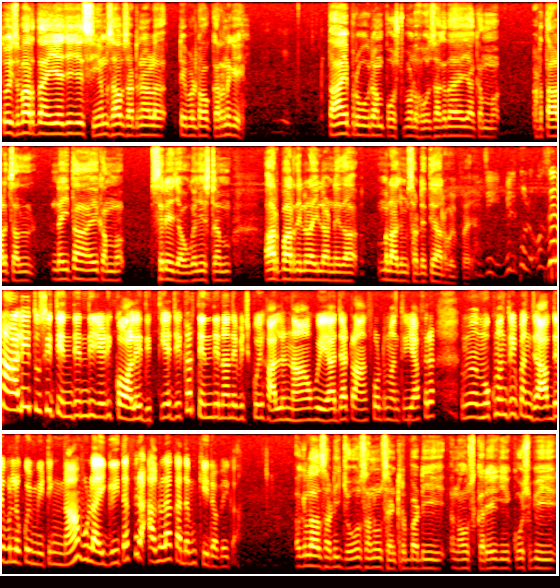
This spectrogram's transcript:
ਤੋ ਇਸ ਵਾਰ ਤਾਂ ਇਹ ਹੈ ਜੀ, ਜੇ ਸੀਐਮ ਸਾਹਿਬ ਸਾਡੇ ਨਾਲ ਟੇਬਲ ਟਾਕ ਕਰਨਗੇ, ਤਾਂ ਇਹ ਪ੍ਰੋਗਰਾਮ ਪੋਸਟਪੋਨ ਹੋ ਸਕਦਾ ਹੈ ਜਾਂ ਕੰਮ ਹੜਤਾਲ ਚੱਲ, ਨਹੀਂ ਤਾਂ ਇਹ ਕੰਮ ਸਿਰੇ ਜਾਊਗਾ ਜੀ ਇਸ ਟਾਈਮ ਆਰ ਪਾਰ ਦੀ ਲੜਾਈ ਲੜਨੇ ਦਾ ਮੁਲਾਜ਼ਮ ਸਾਡੇ ਤਿਆਰ ਹੋਏ ਪਏ ਜੀ, ਬਿਲਕੁਲ। ਉਸ ਦੇ ਨਾਲ ਹੀ ਤੁਸੀਂ 3 ਦਿਨ ਦੀ ਜਿਹੜੀ ਕਾਲ ਦਿੱਤੀ ਹੈ, ਜੇਕਰ 3 ਦਿਨਾਂ ਦੇ ਵਿੱਚ ਕੋਈ ਹੱਲ ਨਾ ਹੋਇਆ ਜਾਂ ਟਰਾਂਸਪੋਰਟ ਮੰਤਰੀ ਜਾਂ ਫਿਰ ਮੁੱਖ ਮੰਤਰੀ ਪੰਜਾਬ ਦੇ ਵੱਲੋਂ ਕੋਈ ਮੀਟਿੰਗ ਨਾ ਬੁਲਾਈ ਗਈ, ਤਾਂ ਫਿਰ ਅਗਲਾ ਕਦਮ ਕੀ ਰਹੇਗਾ? ਅਗਲਾ ਸਾਡੀ ਜੋ ਸਾਨੂੰ ਸੈਂਟਰ ਬਾਡੀ ਅਨਾਉਂਸ ਕਰੇਗੀ ਕੁਝ ਵੀ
